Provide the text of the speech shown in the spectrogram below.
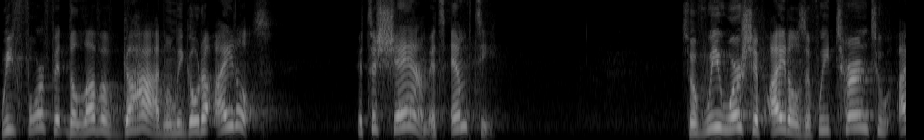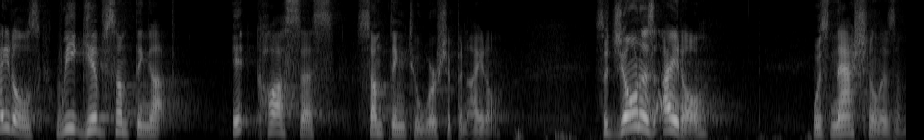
we forfeit the love of God when we go to idols. It's a sham, it's empty. So if we worship idols, if we turn to idols, we give something up. It costs us something to worship an idol. So Jonah's idol was nationalism.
